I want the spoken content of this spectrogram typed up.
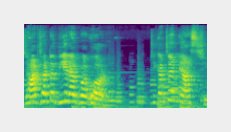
ঝাড় ঝাড়টা দিয়ে রাখবা ঘর। বলে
